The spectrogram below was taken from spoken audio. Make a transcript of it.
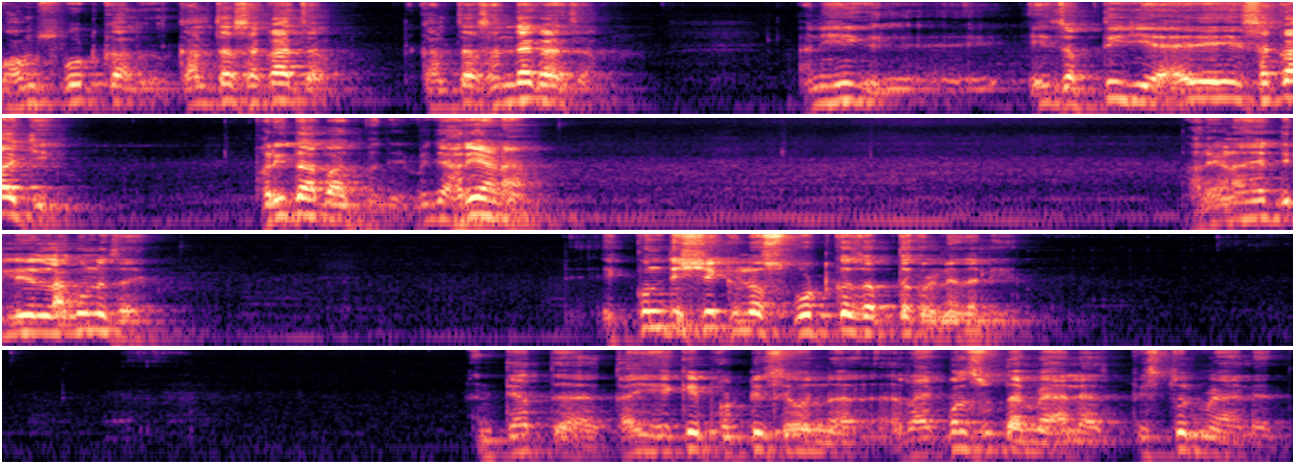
बॉम्बस्फोट काल कालचा सकाळचा कालचा संध्याकाळचा. आणि ही ही जप्ती जी आहे सकाळची फरीदाबादमध्ये म्हणजे हरियाणा. हरियाणा हे दिल्लीला लागूनच आहे. एकोणतीसशे किलो स्फोटकं जप्त करण्यात आली आणि त्यात काही ए के फोर्टी सेवन रायफलसुद्धा मिळाल्या पिस्तूल मिळाले आहेत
